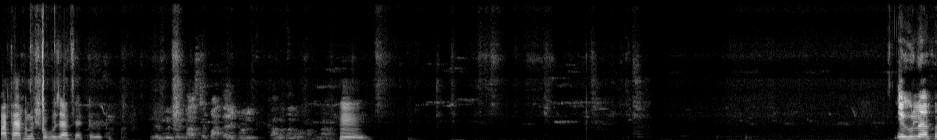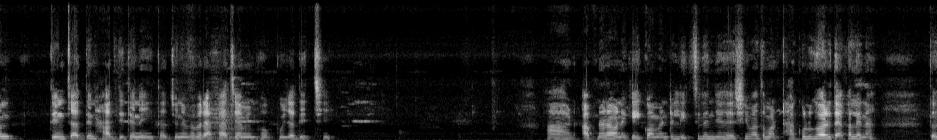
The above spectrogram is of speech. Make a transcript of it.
পাতা এখনও সবুজ আছে একটা দুটো। হুম। এগুলো এখন তিন চার দিন হাত দিতে নেই, তার জন্য এভাবে রাখা আছে, আমি ভোগ পূজা দিচ্ছি। আর আপনারা অনেকেই কমেন্টে লিখছিলেন যে, সীমা, তোমার ঠাকুর ঘর দেখালে না? তো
